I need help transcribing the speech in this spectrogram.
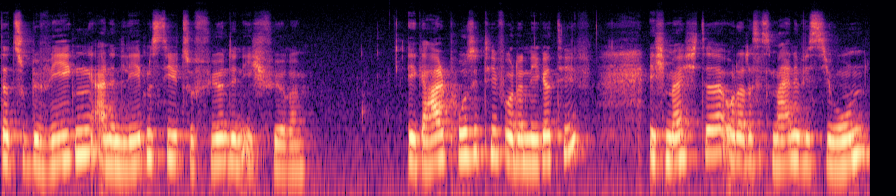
dazu bewegen, einen Lebensstil zu führen, den ich führe. Egal positiv oder negativ. Ich möchte, oder das ist meine Vision,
